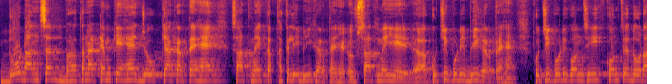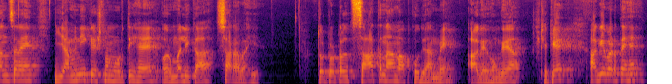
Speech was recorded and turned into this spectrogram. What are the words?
दो डांसर भरतनाट्यम के हैं जो क्या करते हैं, साथ में कथकली भी करते हैं, साथ में ये कुचिपुड़ी भी करते हैं। कुचिपुड़ी कौन सी, कौन से दो डांसर हैं? यामिनी कृष्णमूर्ति है और मलिका साराभाई है। तो टोटल सात नाम आपको ध्यान में आगे होंगे आप ठीक है? आगे बढ़ते हैं।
